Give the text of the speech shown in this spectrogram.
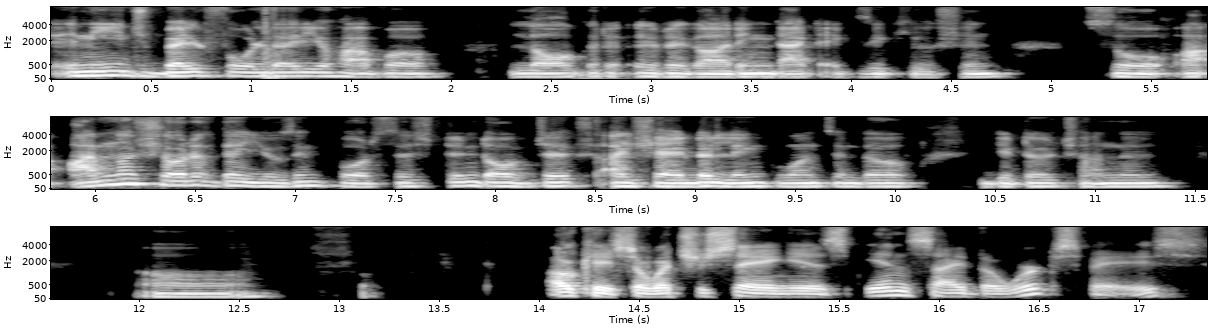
in each build folder, you have a log re regarding that execution. So uh, I'm not sure if they're using persistent objects. I shared a link once in the Gitter channel. Uh, so. Okay, so what you're saying is inside the workspace,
